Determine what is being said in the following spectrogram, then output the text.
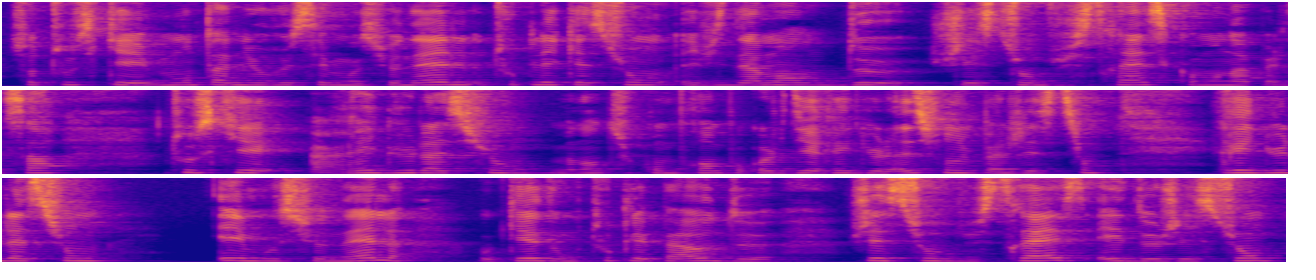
sur tout ce qui est montagne russe émotionnelle, toutes les questions évidemment de gestion du stress, comme on appelle ça, tout ce qui est régulation, maintenant tu comprends pourquoi je dis régulation et pas gestion, régulation émotionnelle, ok, donc toutes les périodes de gestion du stress et de gestion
